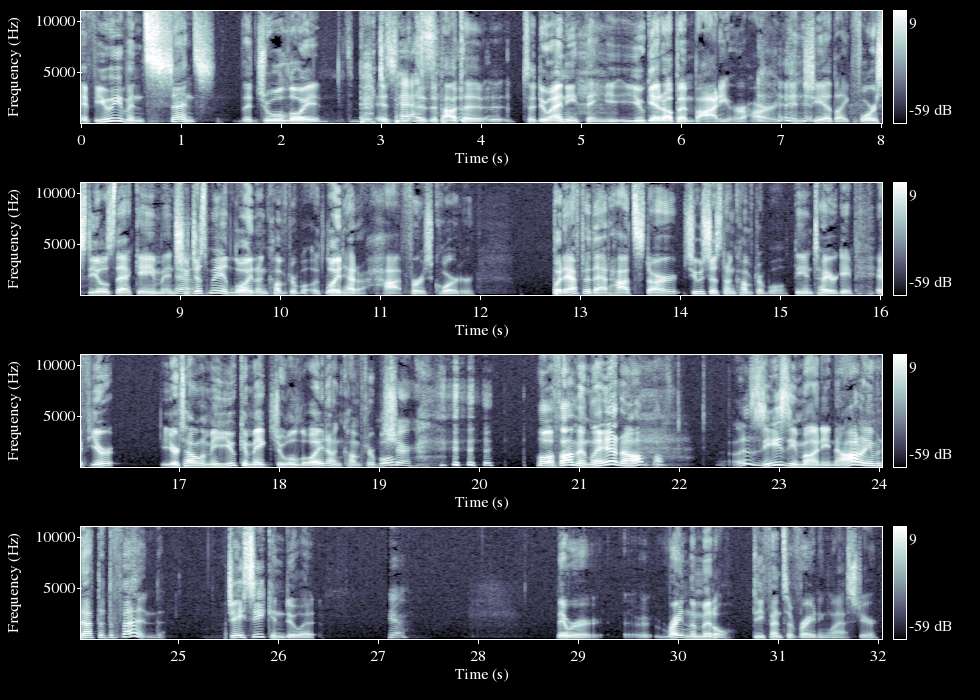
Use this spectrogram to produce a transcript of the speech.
if you even sense that Jewel Lloyd about is is about to to do anything, you, you get up and body her hard, and she had like four steals that game, and she just made Lloyd uncomfortable. Lloyd had a hot first quarter. But after that hot start, she was just uncomfortable the entire game. If you're you're telling me you can make Jewel Lloyd uncomfortable? Sure. Well, if I'm Atlanta, I'm, I'm- this is easy money now. I don't even have to defend. JC can do it. Yeah. They were uh, right in the middle defensive rating last year.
